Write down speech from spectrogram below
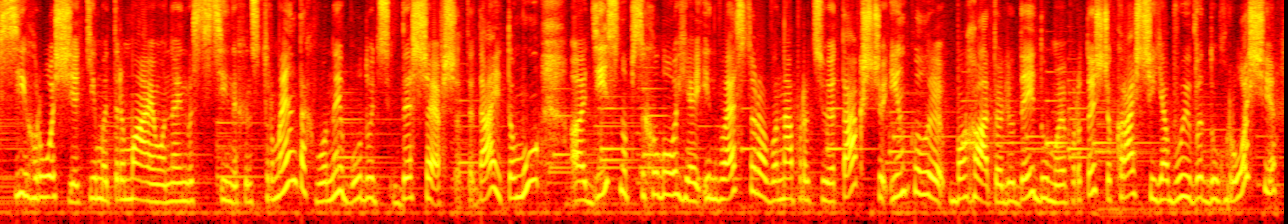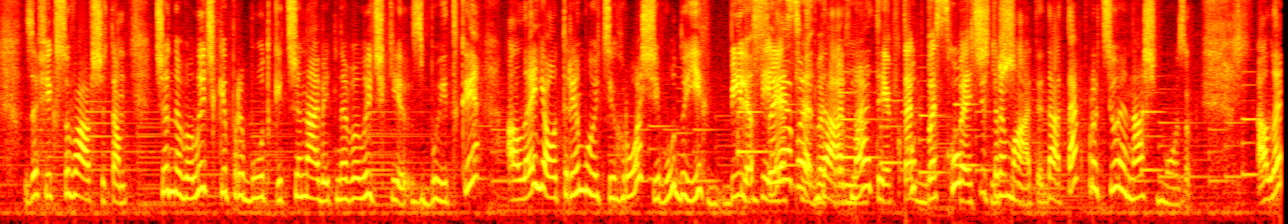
всі гроші, які ми тримаємо на інвестиційних інструментах, вони будуть дешевшати. Да? І тому дійсно психологія інвестора вона працює так, що інколи багато людей думає про те, що краще я виведу гроші, зафіксувавши там чи невеличкі прибутки, чи навіть невеличкі збитки, але я отримую ці гроші буду їх біля, Біля себе да, тримати. знаєте, як Так куп- безпечніше. тримати. Да, так працює наш мозок. Але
